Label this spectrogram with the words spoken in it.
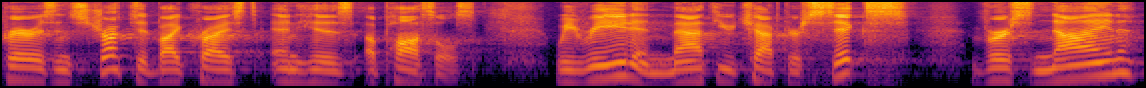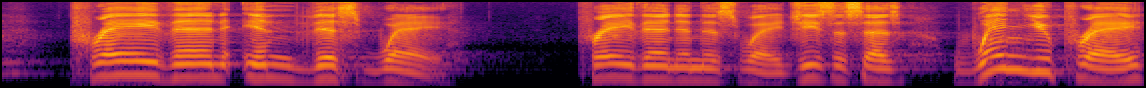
Prayer is instructed by Christ and his apostles. We read in Matthew chapter 6, verse 9 Pray then in this way. Pray then in this way. Jesus says, When you pray,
